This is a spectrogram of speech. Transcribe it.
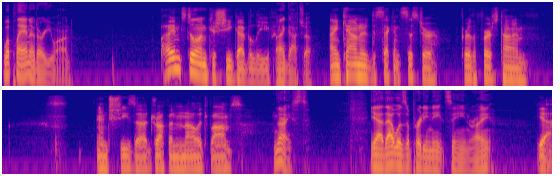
what planet are you on? I am still on Kashyyyk, I believe. I gotcha. I encountered the second sister for the first time, and she's uh, dropping knowledge bombs. Nice. Yeah, that was a pretty neat scene, right? Yeah,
